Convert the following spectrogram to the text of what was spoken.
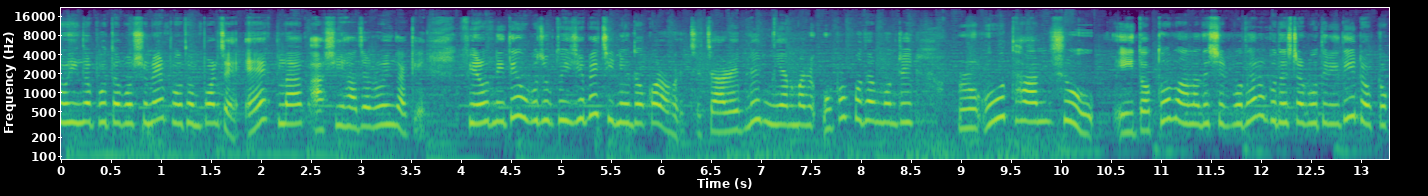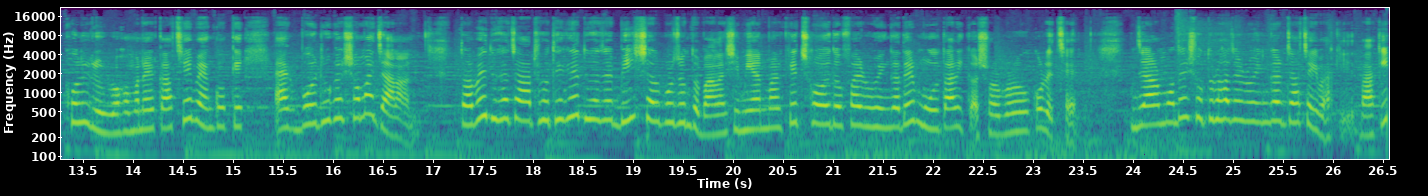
রোহিঙ্গা প্রত্যাবাসনের প্রথম পর্যায়ে এক লাখ আশি হাজার রোহিঙ্গাকে ফেরত নিতে উপযুক্ত হিসেবে চিহ্নিত করা হয়েছে। চার এপ্রিল মিয়ানমারের উপপ্রধানমন্ত্রী উ থান সু, এই তথ্য বাংলাদেশের প্রধান উপদেষ্টার প্রতিনিধি ডক্টর খলিলুর রহমানের কাছে ব্যাংককে এক বৈঠকের সময় জানান। তবে দুই হাজার আঠারো থেকে দুই হাজার বিশ সাল পর্যন্ত বাংলাদেশ মিয়ানমারকে ছয় দফায় রোহিঙ্গাদের মূল তালিকা সরবরাহ করেছে। যার মধ্যে সত্তর হাজার রোহিঙ্গার যাচাই বাকি। বাকি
